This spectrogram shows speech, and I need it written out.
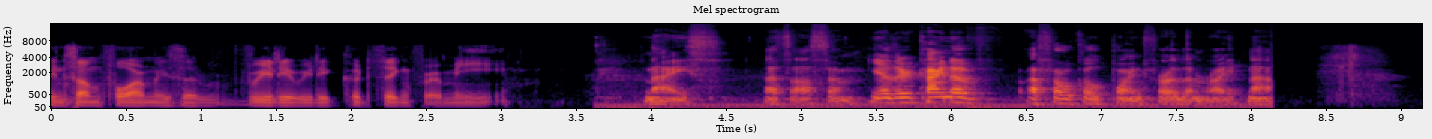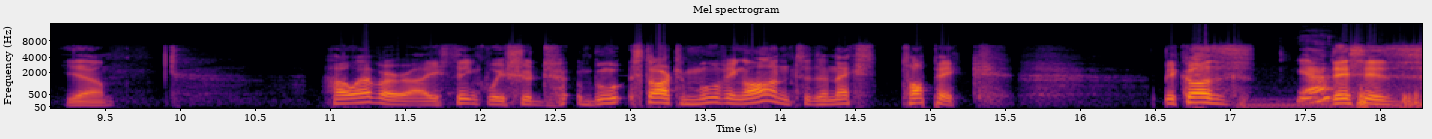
in some form is a really really good thing for me. Nice. That's awesome. Yeah, they're kind of a focal point for them right now. Yeah. However, I think we should mo- start moving on to the next topic because yeah? this is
